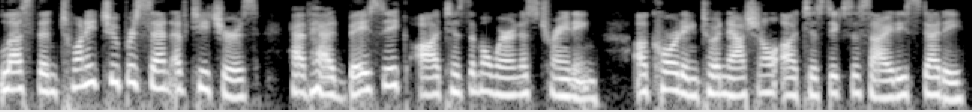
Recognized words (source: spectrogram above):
Less than 22% of teachers have had basic autism awareness training, according to a National Autistic Society study.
